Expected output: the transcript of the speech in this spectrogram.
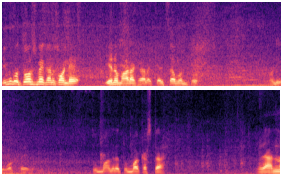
ನಿಮಗೂ ತೋರಿಸ್ಬೇಕು ಅನ್ಕೊಂಡೆ. ಏನೂ ಮಾಡೋಕ್ಕಾಗಲ್ಲ ಕೆಲಸ ಬಂತು. ನೋಡಿ ಹೋಗ್ತಾ ಇದೆ. ತುಂಬ ಅಂದರೆ ತುಂಬ ಕಷ್ಟ. ಅಣ್ಣ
